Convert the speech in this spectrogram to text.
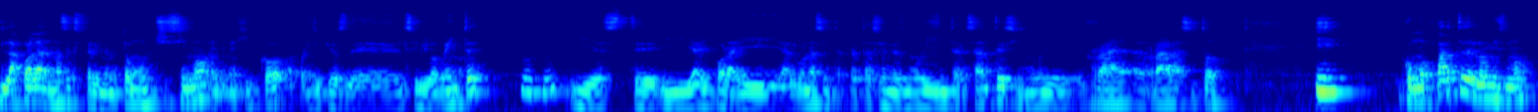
la cual además experimentó muchísimo en México a principios del siglo XX. y, este, y hay por ahí algunas interpretaciones muy interesantes y muy raras y todo. Y como parte de lo mismo,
